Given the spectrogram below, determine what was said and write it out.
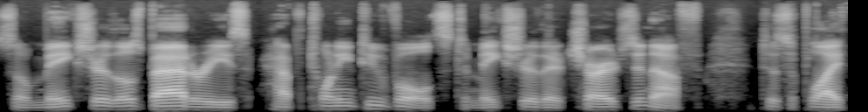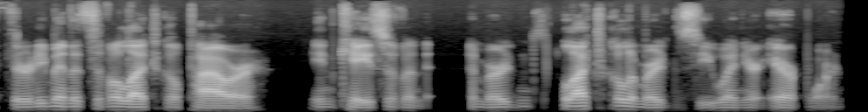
So make sure those batteries have 22 volts to make sure they're charged enough to supply 30 minutes of electrical power in case of an electrical emergency when you're airborne.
